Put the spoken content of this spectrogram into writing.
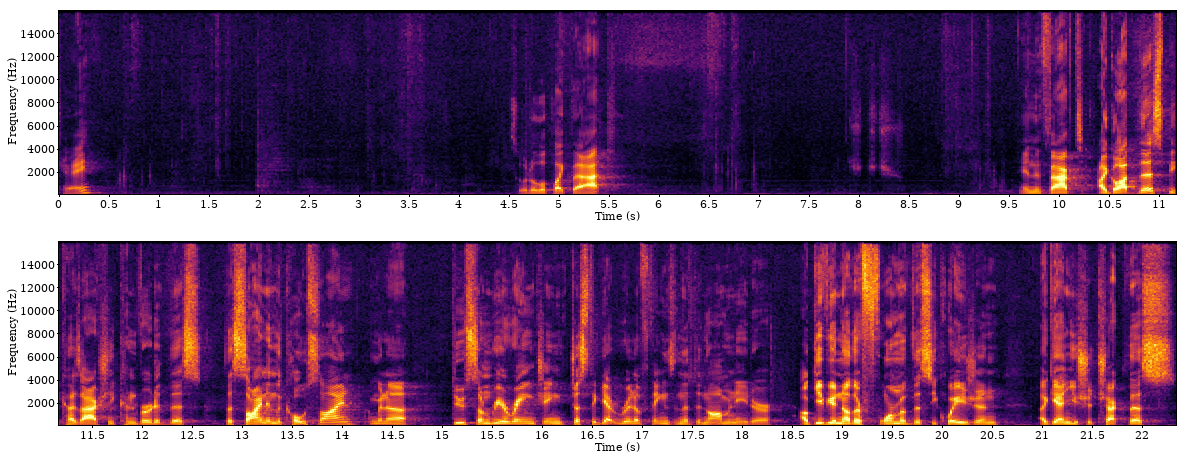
Okay. So it'll look like that. And in fact, I got this because I actually converted this, the sine and the cosine. I'm going to do some rearranging just to get rid of things in the denominator. I'll give you another form of this equation. Again, you should check this.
